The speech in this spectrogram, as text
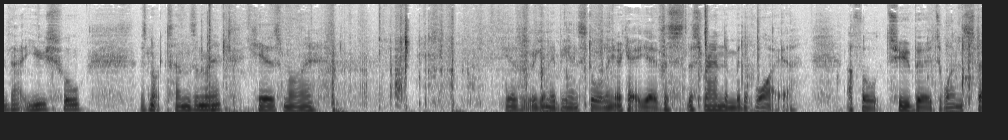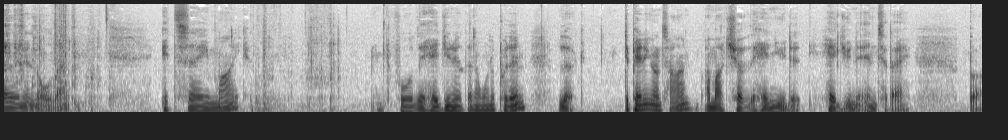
that useful. There's not tons in there. Here's my, here's what we're going to be installing. Okay, yeah, this this random bit of wire. I thought two birds, one stone, and all that. It's a mic for the head unit that I want to put in. Look, depending on time, I might shove the head unit head unit in today, but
